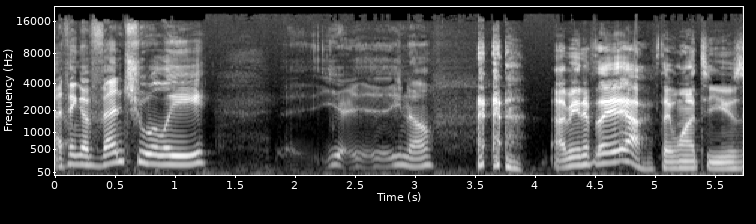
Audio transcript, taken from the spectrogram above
I think eventually, you, you know, I mean, if they yeah, if they wanted to use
